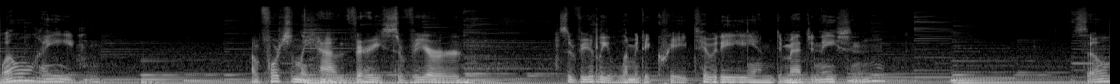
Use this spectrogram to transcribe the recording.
well, I unfortunately have very severe, severely limited creativity and imagination. So,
